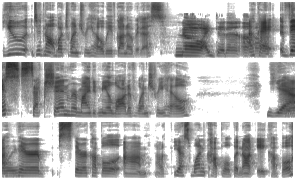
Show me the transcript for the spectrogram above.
you did not watch One Tree Hill. We've gone over this. no i didn't uh-uh. Okay. This section reminded me a lot of One Tree Hill. Yeah, Really? there there are a couple um not a, yes, one couple, but not a couple.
